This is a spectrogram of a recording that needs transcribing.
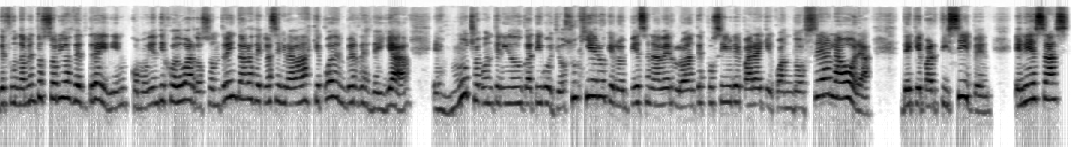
de Fundamentos Sólidos del Trading, como bien dijo Eduardo, son 30 horas de clases grabadas que pueden ver desde ya. Es mucho contenido educativo. Yo sugiero que lo empiecen a ver lo antes posible para que cuando sea la hora de que participen en esas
